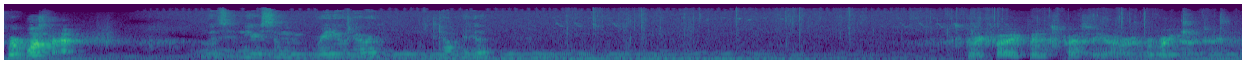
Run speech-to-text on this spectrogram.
Where was that? It was near some radio tower at the top of the hill. 35 minutes past the hour. We're running out of time.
